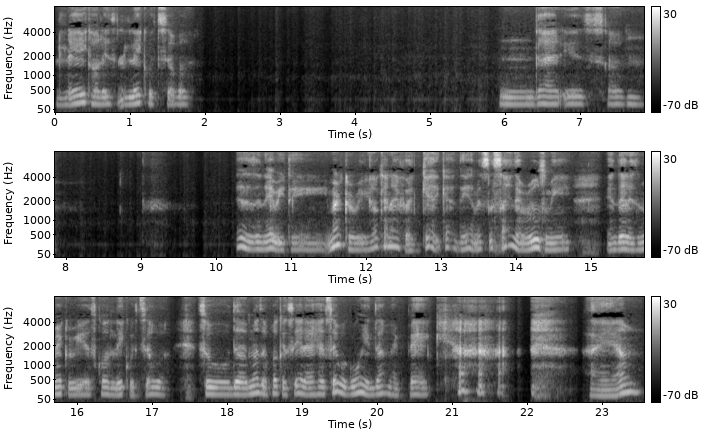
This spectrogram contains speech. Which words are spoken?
they call it liquid silver. Mm, that is um it is in everything. Mercury, how can I forget? God damn, it's the sign that rules me. And that is mercury. It's called liquid silver. So the motherfucker said I had silver going down my back. I am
